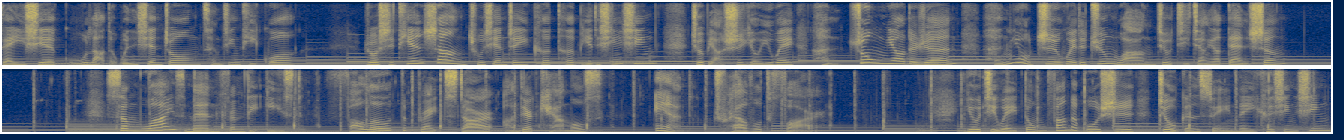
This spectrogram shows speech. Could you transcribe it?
在一些古老的文献中曾经提过，若是天上出现这一颗特别的星星，就表示有一位很重要的人、很有智慧的君王就即将要诞生。Some wise men from the east followed the bright star on their camels and traveled far. 有几位东方的博士就跟随那一颗星星。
